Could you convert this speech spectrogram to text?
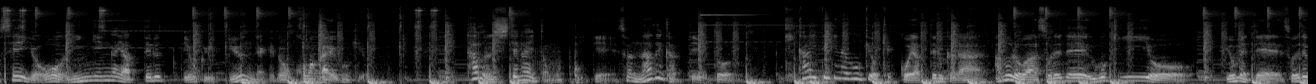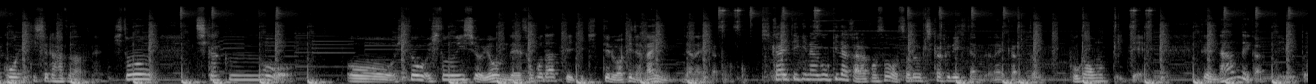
制御を人間がやってるってよく言うんだけど細かい動きを。多分してないと思っていてそれなぜかっていうと機械的な動きを結構やってるからアムロはそれで動きを読めてそれで攻撃してるはずなのね。人の知覚を人人の意思を読んでそこだって言って切ってるわけじゃないんじゃないかと機械的な動きだからこそそれを知覚できたんじゃないかと僕は思っていて。でなんでかっていうと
